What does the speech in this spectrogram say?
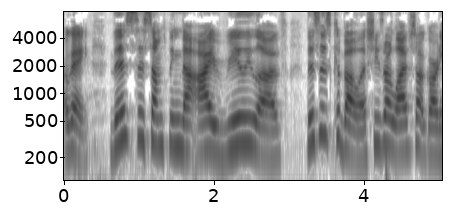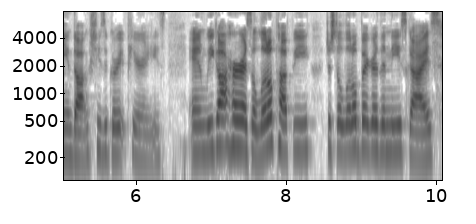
Okay, this is something that I really love. This is Cabela. She's our livestock guardian dog. She's a Great Pyrenees. And we got her as a little puppy, just a little bigger than these guys.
